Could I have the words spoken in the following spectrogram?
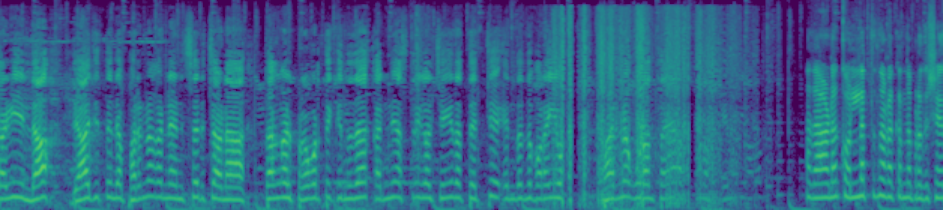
കഴിയില്ല. രാജ്യത്തിന്റെ ഭരണഘടന അനുസരിച്ചാണ് തങ്ങൾ പ്രവർത്തിക്കുന്നത്. കന്യാസ്ത്രീകൾ ചെയ്ത തെറ്റ് എന്തെന്ന് പറയുവാൻ ഭരണകൂടം തയ്യാറാക്കണം അതാണ് കൊല്ലത്ത് നടക്കുന്ന പ്രതിഷേധ.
